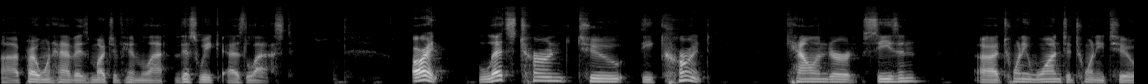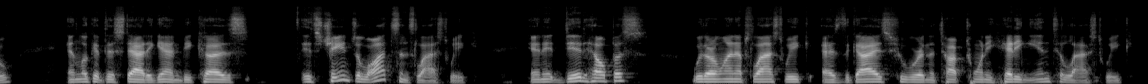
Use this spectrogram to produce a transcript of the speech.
I uh, probably won't have as much of him la- this week as last. All right, let's turn to the current calendar season, uh, 21 to 22, and look at this stat again because it's changed a lot since last week. And it did help us with our lineups last week as the guys who were in the top 20 heading into last week.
